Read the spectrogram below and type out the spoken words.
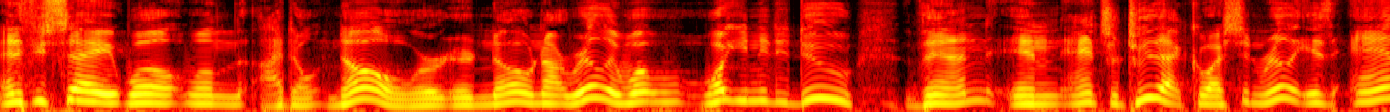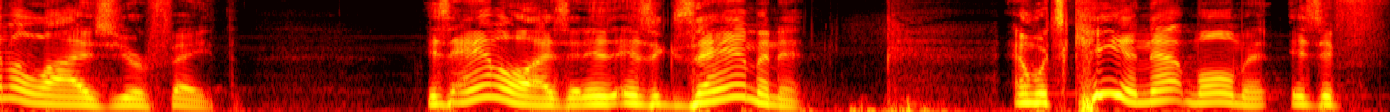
And if you say, well, well, I don't know, or, or no, not really, what, what you need to do then in answer to that question really is analyze your faith. Is analyze it, is, is examine it. And what's key in that moment is if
